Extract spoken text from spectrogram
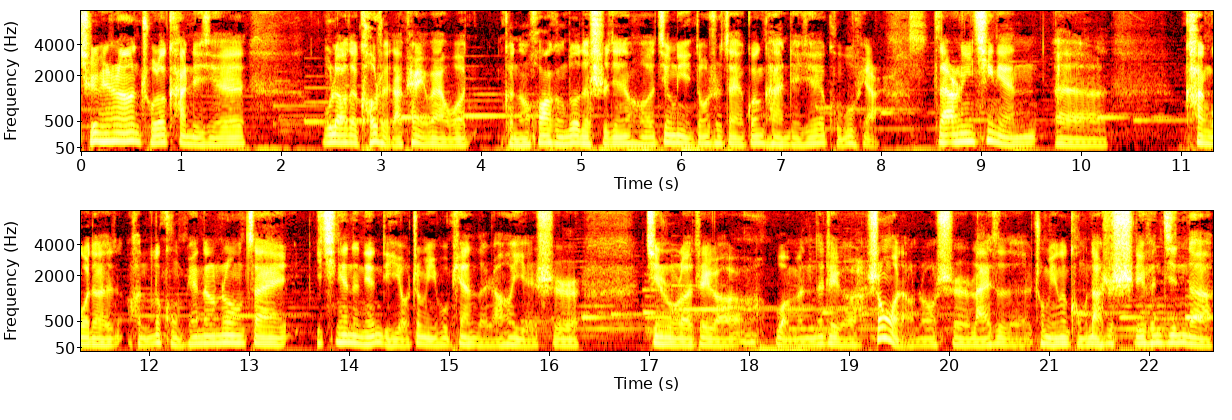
其实平常除了看这些无聊的口水大片以外，我可能花更多的时间和精力都是在观看这些恐怖片儿。在二零一七年，呃，看过的很多的恐怖片当中，在一七年的年底有这么一部片子，然后也是进入了这个我们的这个生活当中，是来自著名的恐怖大师史蒂芬金的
